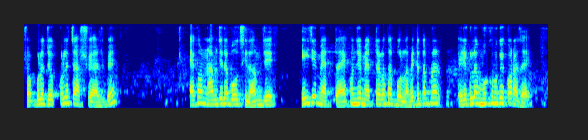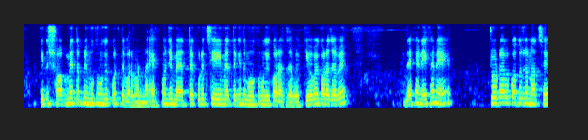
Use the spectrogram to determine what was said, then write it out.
সবগুলো যোগ করলে চারশোই আসবে। এখন আমি যেটা বলছিলাম যে, এই যে ম্যাথটা এখন যে ম্যাথটার কথা বললাম, এটা তো আপনার এগুলো মুখোমুখি করা যায়। কিন্তু সব ম্যাথ আপনি মুখোমুখি করতে পারবেন না। এখন যে ম্যাথটা করেছি, এই ম্যাথটা কিন্তু মুখোমুখি করা যাবে। কীভাবে করা যাবে? দেখেন এখানে টোটাল কতজন আছে?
